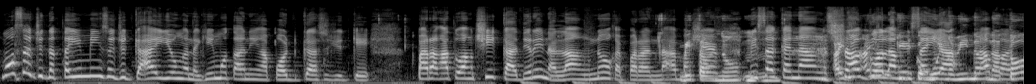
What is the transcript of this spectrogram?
Mo sa jud na timing sa jud kaayo nga naghimo ta ni nga podcast jud kay parang ato ang chika diri na lang no kay para na ba share no? Mm-mm. bisag ka ng I don't- struggle I don't ang Bisaya mo na laban. to.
